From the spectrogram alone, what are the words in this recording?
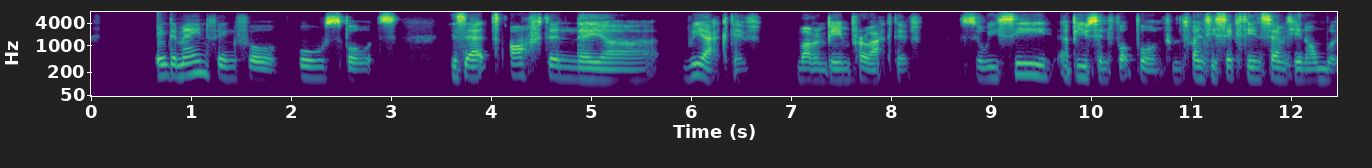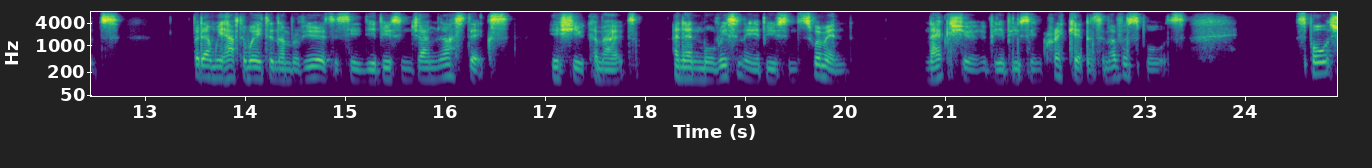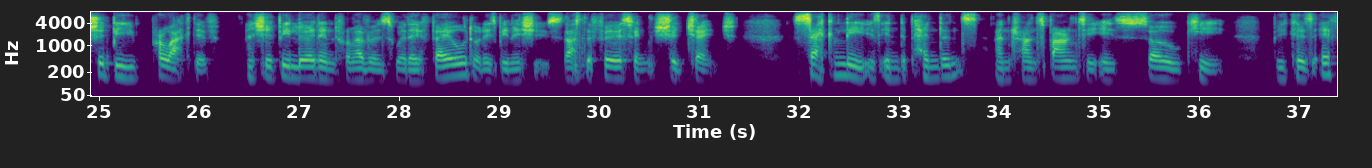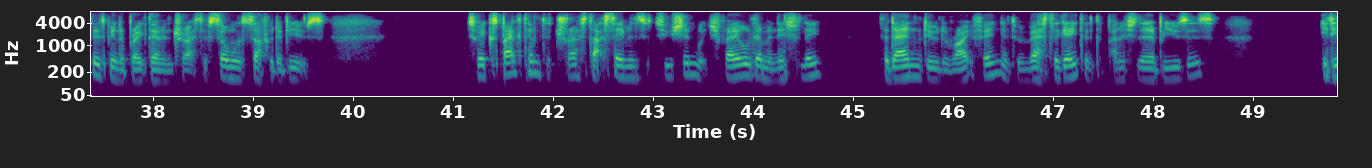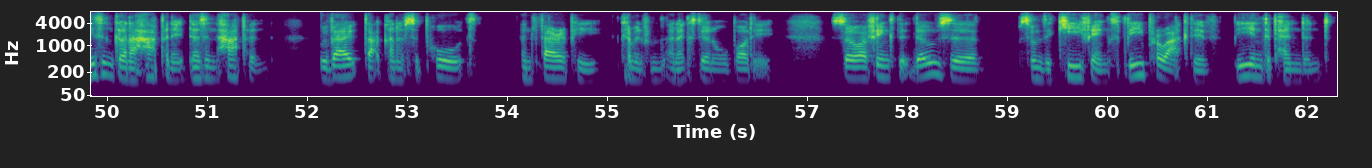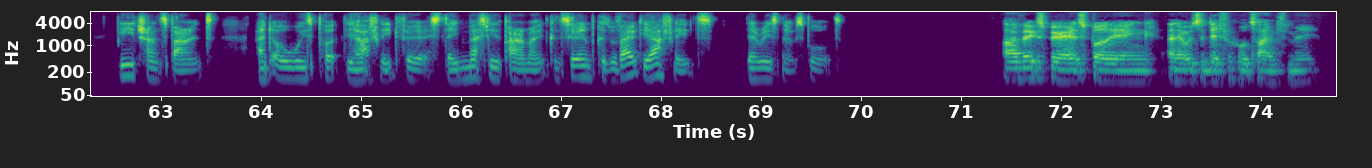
I think the main thing for all sports is that often they are reactive rather than being proactive. So we see abuse in football from 2016 17 onwards. But then we have to wait a number of years to see the abuse in gymnastics issue come out. And then more recently, abuse in swimming. Next year, it'd be abuse in cricket and some other sports. Sports should be proactive and should be learning from others where they failed or there's been issues. That's the first thing which should change. Secondly, is independence and transparency is so key because if there's been a breakdown in trust, if someone suffered abuse, to expect them to trust that same institution which failed them initially, to then do the right thing and to investigate and to punish their abusers, it isn't going to happen. It doesn't happen without that kind of support and therapy coming from an external body. So I think that those are some of the key things be proactive, be independent, be transparent, and always put the athlete first. They must be the paramount concern because without the athletes, there is no sport. I've experienced bullying and it was a difficult time for me.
